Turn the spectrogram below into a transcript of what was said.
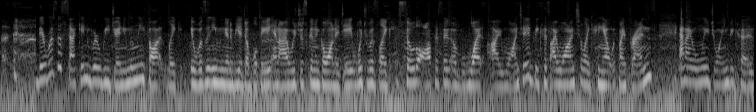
There was a second where we genuinely thought like it wasn't even gonna be a double date and I was just gonna go on a date, which was like so the opposite of what I wanted because I wanted to like hang out with my friends and I only joined because,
